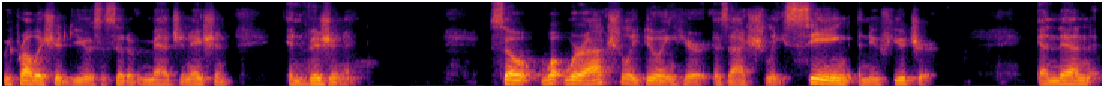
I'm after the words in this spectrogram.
we probably should use instead of imagination, envisioning. So what we're actually doing here is actually seeing a new future and then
